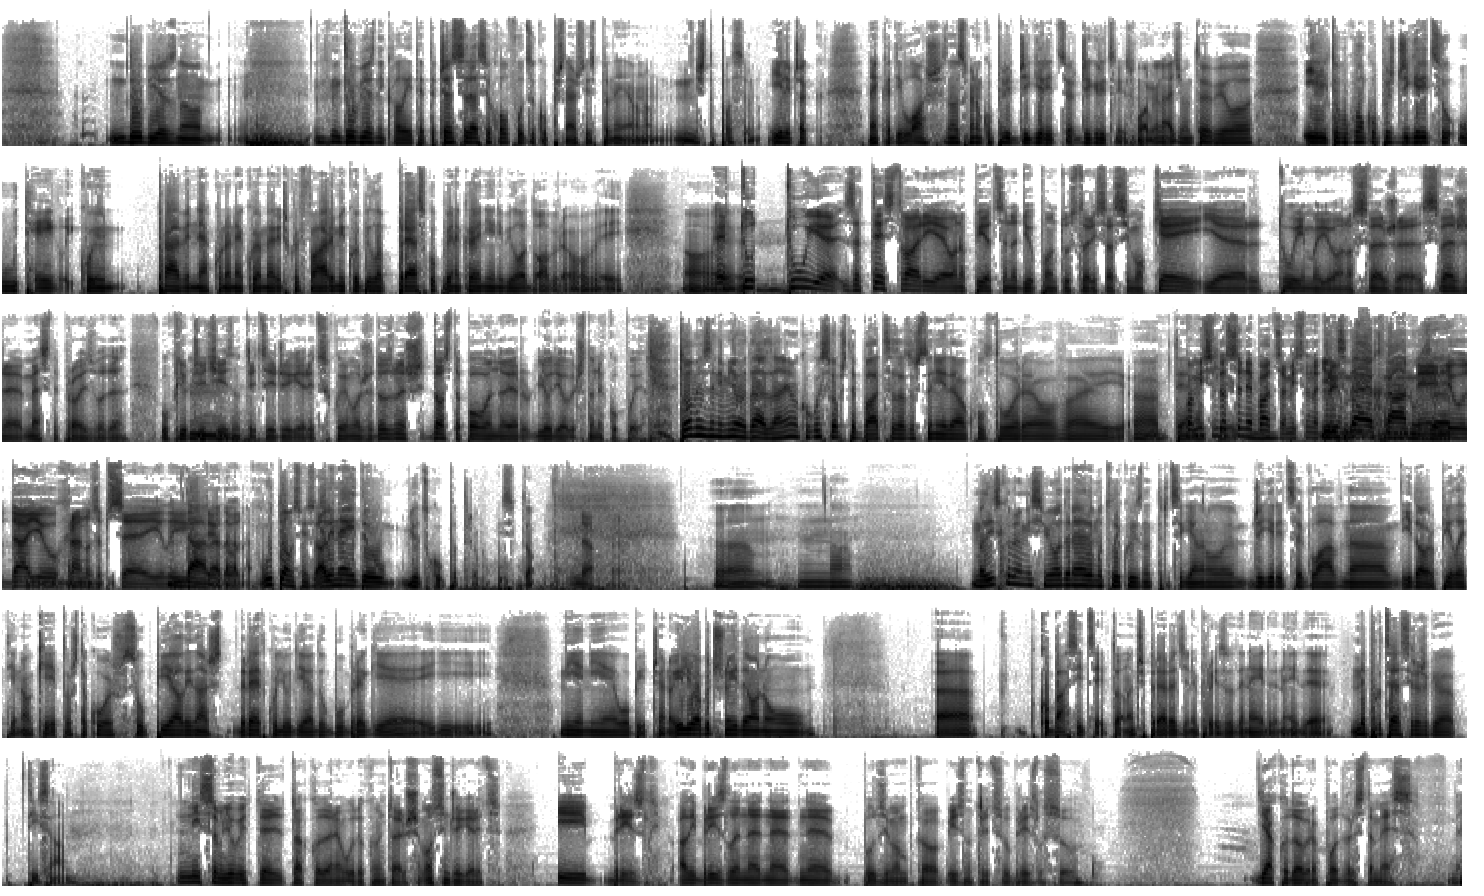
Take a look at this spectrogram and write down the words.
dubiozno dubiozni kvalitet. Često se desi u Whole Foodsu kupiš nešto ispod nije ono, ništa posebno. Ili čak nekad i loše. Znam da smo jednom kupili džigericu, jer džigericu nismo mogli da nađemo, to je bilo... Ili to bukvalno kupiš džigericu u tegli, koju prave neko na nekoj američkoj farmi koja je bila preskupa i na kraju nije ni bila dobra. Ovaj. Ovaj... E, tu, tu je, za te stvari je ona pijaca na DuPont u stvari sasvim ok, jer tu imaju ono sveže, sveže mesne proizvode, uključujući mm. iznutrice i džigericu, koje može da uzmeš dosta povoljno, jer ljudi obično ne kupuju. To mi je zanimljivo, da, zanima kako se uopšte baca, zato što nije deo kulture, ovaj, a, te Pa mislim neki... da se ne baca, mislim na kraju ili se daje hranu melju, za... daju hranu za pse ili... Da, da, da, da, u tom smislu, ali ne ide u ljudsku upotrebu, mislim to. Da, da. Um, ehm, no. Ma da iskreno, mislim, ovde ne idemo toliko iz nutrice, generalno džigerica je glavna i dobro, piletina, ok, to što kuvaš su upi, ali znaš, redko ljudi jedu bubrege i nije, nije uobičajeno. Ili obično ide ono u uh, kobasice i to, znači prerađene proizvode, ne ide, ne ide, ne procesiraš ga ti sam. Nisam ljubitelj, tako da ne mogu da komentarišem, osim džigerice i brizli. Ali brizle ne, ne, ne uzimam kao iznutricu, brizle su jako dobra podvrsta mesa.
